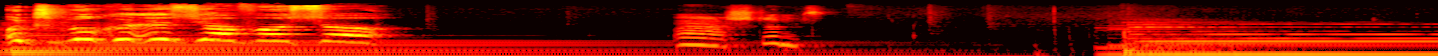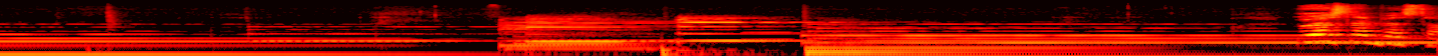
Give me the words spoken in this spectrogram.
Und Spucke ist ja Wasser. Ah, stimmt. Wer ist dein bester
